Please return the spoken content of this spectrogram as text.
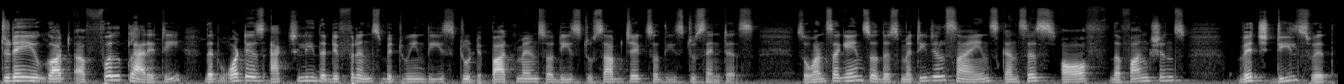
today you got a full clarity that what is actually the difference between these two departments or these two subjects or these two centers. So once again so this material science consists of the functions which deals with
